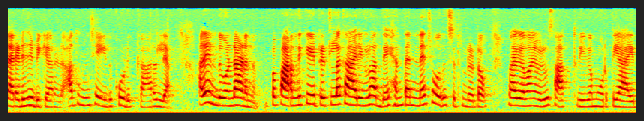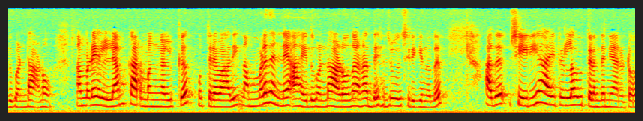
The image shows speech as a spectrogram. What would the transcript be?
ചരട് ജപിക്കാറുണ്ട്. അതൊന്നും ചെയ്ത് കൊടുക്കാറില്ല. അതെന്തുകൊണ്ടാണെന്നും ഇപ്പൊ പറഞ്ഞു കേട്ടിട്ടുള്ള കാര്യങ്ങളും അദ്ദേഹം തന്നെ ചോദിച്ചിട്ടുണ്ട് കേട്ടോ. ഭഗവാൻ ഒരു സാത്വിക മൂർത്തി ആയതുകൊണ്ടാണോ? നമ്മുടെ എല്ലാം കർമ്മങ്ങൾക്ക് ഉത്തരവാദി നമ്മൾ തന്നെ ആയതുകൊണ്ടാണോ എന്നാണ് അദ്ദേഹം ചോദിച്ചിരിക്കുന്നത്. അത് ശരിയായിട്ടുള്ള ഉത്തരം തന്നെയാണ് കേട്ടോ.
